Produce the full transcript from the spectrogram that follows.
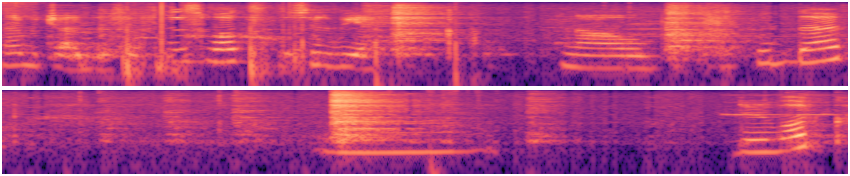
Let me try this. If this works, this will be epic. Now put that. Mm, did it work?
